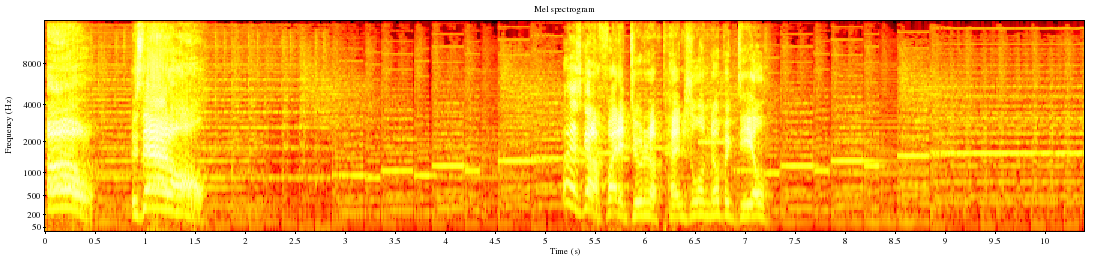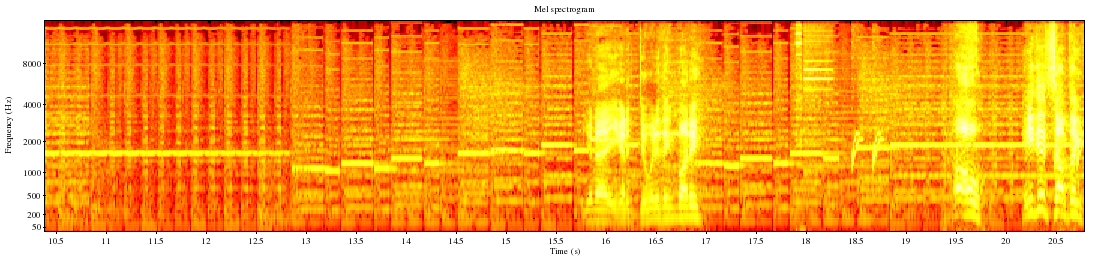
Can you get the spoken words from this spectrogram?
Oh! Is that all? I just gotta fight a dude in a pendulum, no big deal. You gonna, you gonna do anything, buddy? Uh oh, he did something.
